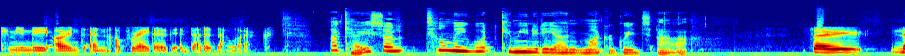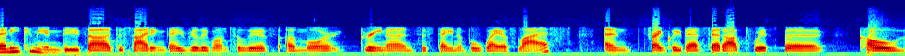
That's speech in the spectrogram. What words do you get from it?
community owned and operated embedded networks. Okay, so tell me what community owned microgrids are. So, many communities are deciding they really want to live a more greener and sustainable way of life. And frankly, they're fed up with the coal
